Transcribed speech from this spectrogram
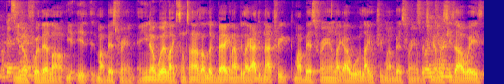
My best you know, for that long. It, it's my best friend, and you know what? Like sometimes I look back and I'll be like, I did not treat my best friend like I would like to treat my best friend. But you know what? She's always,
